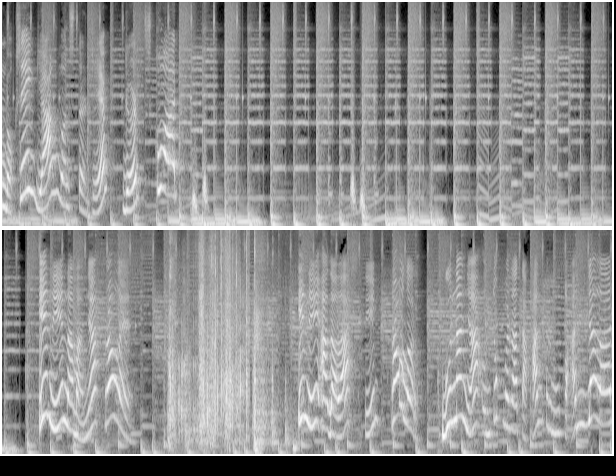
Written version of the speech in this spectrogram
Unboxing yang Monster Jam Dirt Squad. Ini namanya Roland. Ini adalah steam roller. Gunanya untuk meratakan permukaan jalan.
